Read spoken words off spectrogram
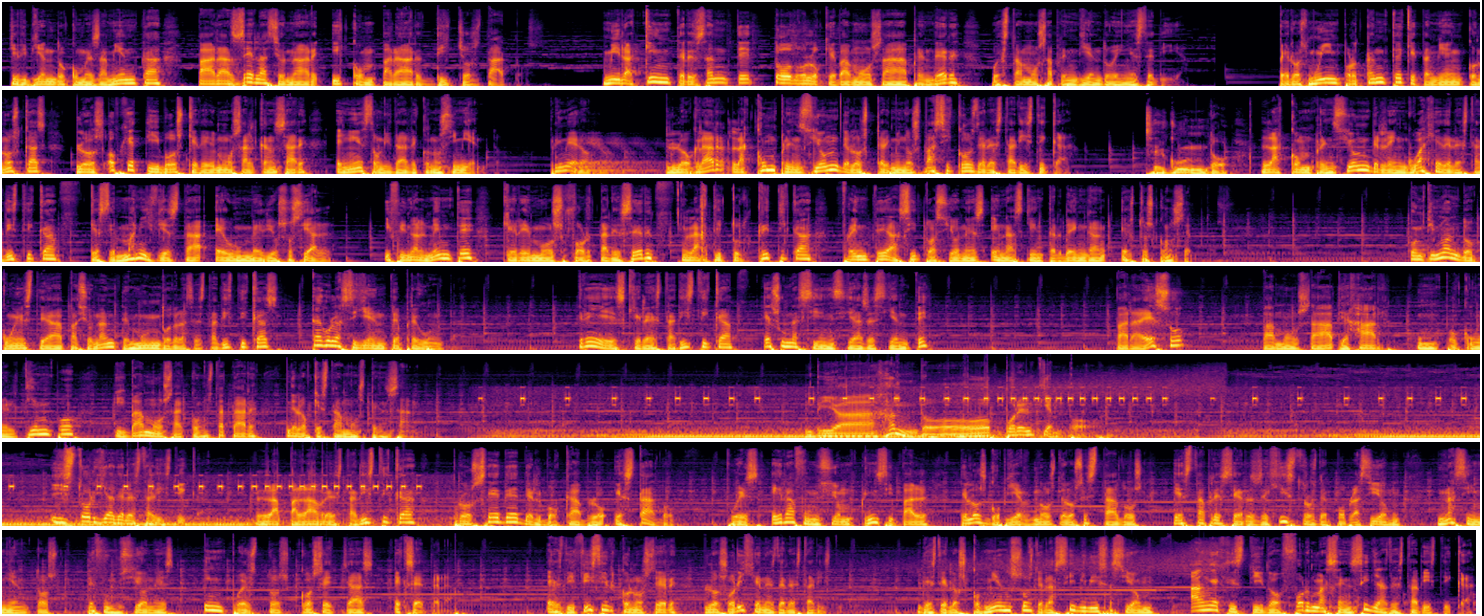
sirviendo como herramienta para relacionar y comparar dichos datos. Mira qué interesante todo lo que vamos a aprender o estamos aprendiendo en este día. Pero es muy importante que también conozcas los objetivos que debemos alcanzar en esta unidad de conocimiento. Primero, lograr la comprensión de los términos básicos de la estadística. Segundo, la comprensión del lenguaje de la estadística que se manifiesta en un medio social. Y finalmente, queremos fortalecer la actitud crítica frente a situaciones en las que intervengan estos conceptos. Continuando con este apasionante mundo de las estadísticas, te hago la siguiente pregunta. ¿Crees que la estadística es una ciencia reciente? Para eso, vamos a viajar un poco en el tiempo y vamos a constatar de lo que estamos pensando. Viajando por el tiempo. Historia de la estadística. La palabra estadística procede del vocablo Estado, pues era función principal de los gobiernos de los estados establecer registros de población, nacimientos, defunciones, impuestos, cosechas, etc. Es difícil conocer los orígenes de la estadística. Desde los comienzos de la civilización han existido formas sencillas de estadística,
